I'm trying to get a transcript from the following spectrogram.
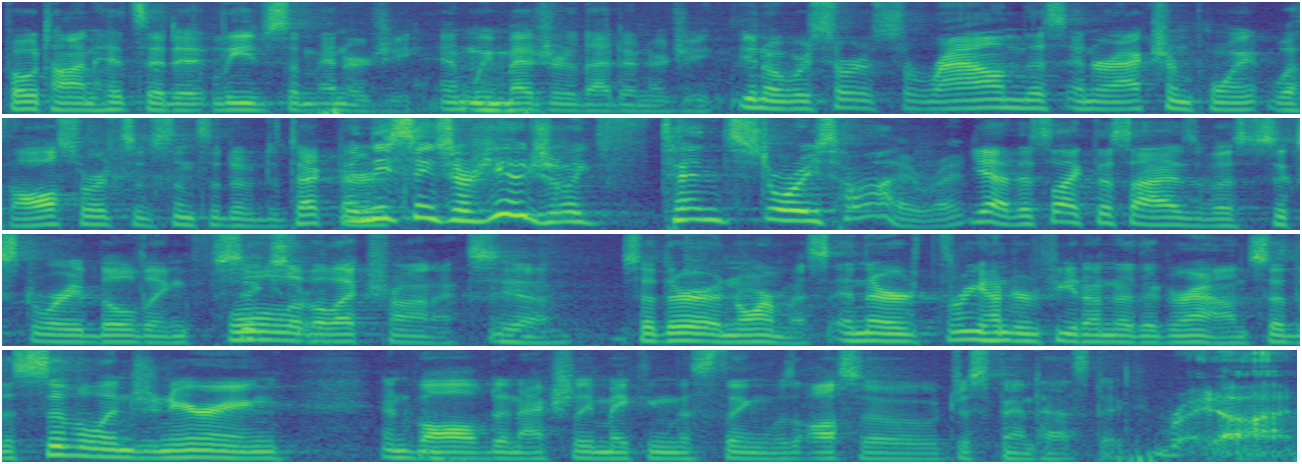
photon hits it, it leaves some energy, and Mm. we measure that energy. You know, we sort of surround this interaction point with all sorts of sensitive detectors. And these things are huge, like 10 stories high, right? Yeah, that's like the size of a six-story building full of Six-story. electronics. Yeah, so they're enormous, and they're 300 feet under the ground. So the civil engineering involved in actually making this thing was also just fantastic. Right on.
